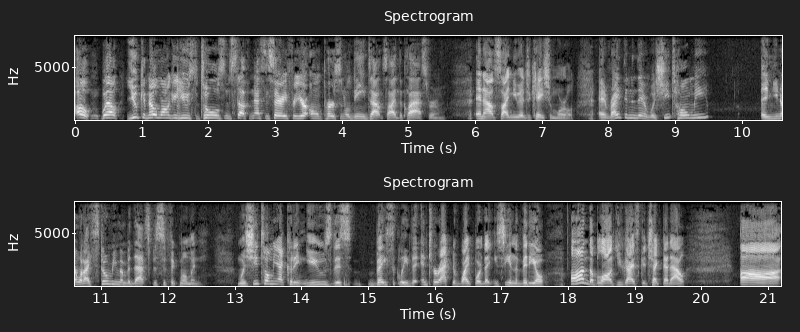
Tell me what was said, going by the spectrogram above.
Oh, well, you can no longer use the tools and stuff necessary for your own personal deeds outside the classroom and outside new education world. And right then and there, when she told me, and you know what, I still remember that specific moment when she told me I couldn't use this, basically the interactive whiteboard that you see in the video on the blog, you guys could check that out. Uh,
